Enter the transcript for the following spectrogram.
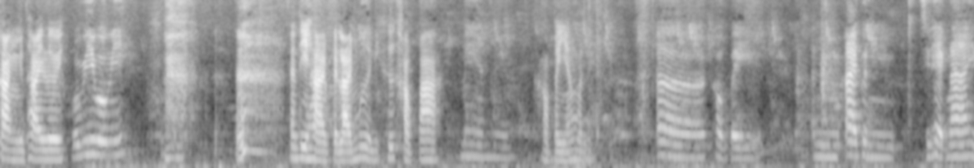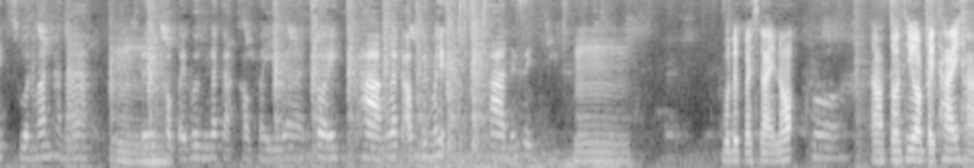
ข้างอยู่ไทยเลย บ่มีบ่มีอันที่หายไปหลายมือนี่คือข่าวป้าแม่นแม่นข่าวไปยังบัดนี้เอ่อเขาไป อันอ้ายเพิ่นสิแทกหน้าเฮ็ดสวนมันหั่นนะอืมเลยเขาไปเบิ่งแล้วก็เขาไปอ่าซอยทางแล้วก็เอาขึ้นมาเฮ็ดทานจังซี่อืมบ่ได้ไปใส่เนาะบ่อ่าตอนที่ว่าไปไทยหา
